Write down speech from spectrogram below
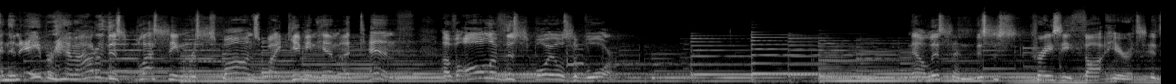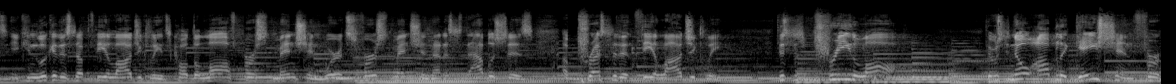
And then Abraham, out of this blessing, responds by giving him a tenth of all of the spoils of war. Now, listen, this is crazy thought here. It's, it's, you can look at this up theologically. It's called the law first mention, where it's first mentioned that establishes a precedent theologically. This is pre law. There was no obligation for,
